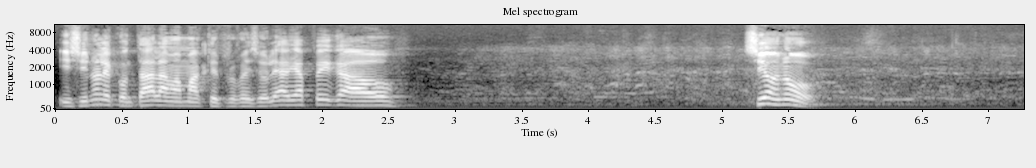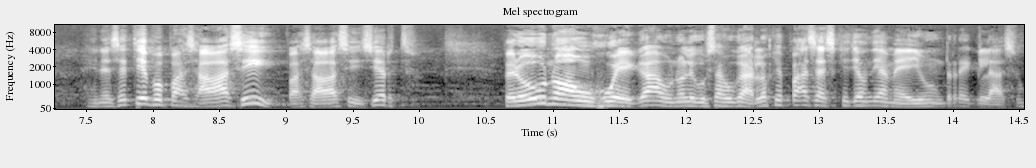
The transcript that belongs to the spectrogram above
Y si uno le contaba a la mamá que el profesor le había pegado, ¿sí o no? En ese tiempo pasaba así, pasaba así, ¿cierto? Pero uno aún juega, a uno le gusta jugar. Lo que pasa es que ya un día me dio un reglazo.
